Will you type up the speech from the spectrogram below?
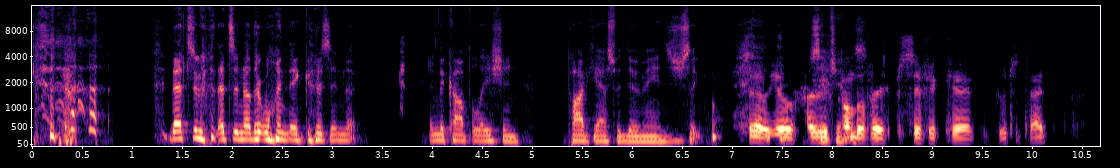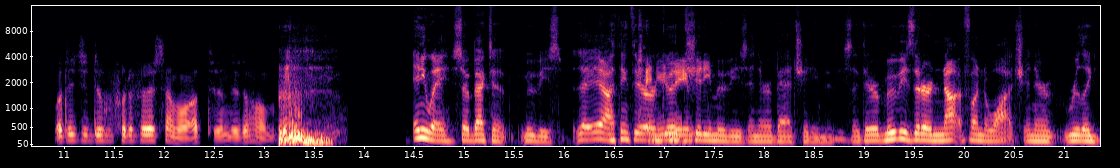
that's that's another one that goes in the in the compilation podcast with domains. It's just like So you're very fond of a specific uh, computer type. What did you do for the first time? Well, I turned it on. anyway. So back to movies. Yeah, I think there Can are good name- shitty movies and there are bad shitty movies. Like there are movies that are not fun to watch and there are really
